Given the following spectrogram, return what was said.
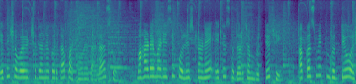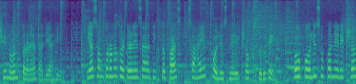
येथे शवविच्छेदनाकरिता पाठवण्यात आला असून महाडेमाडीसी पोलीस ठाणे येथे सदरच्या मृत्यूची आकस्मिक मृत्यू अशी नोंद करण्यात आली आहे. या संपूर्ण घटनेचा अधिक तपास सहाय्यक पोलीस निरीक्षक सुर्वे व पोलीस उपनिरीक्षक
